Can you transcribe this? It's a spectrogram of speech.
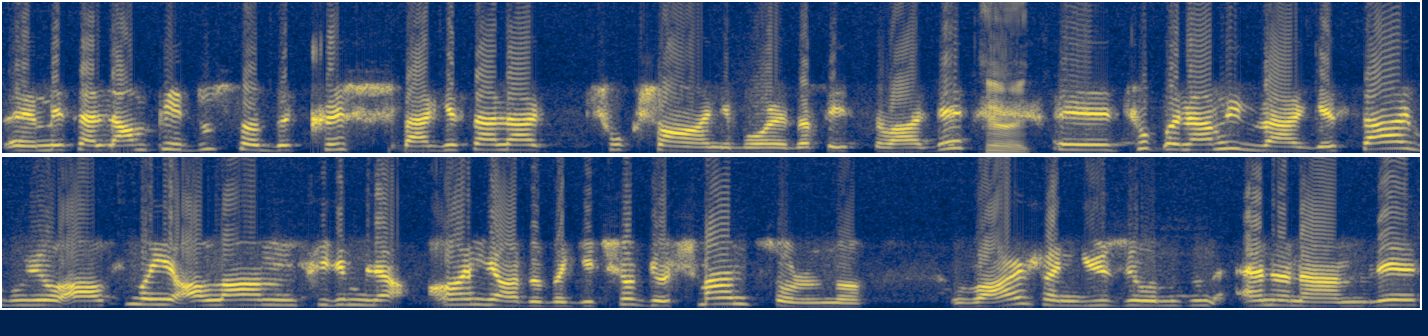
e, mesela Lampedusa'da kış belgeseller çok şahane bu arada festivalde. Evet. Ee, çok önemli bir belgesel. Bu yıl Altın Ayı alan filmle aynı adada geçiyor. Göçmen sorunu var. Hani yüzyılımızın en önemli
